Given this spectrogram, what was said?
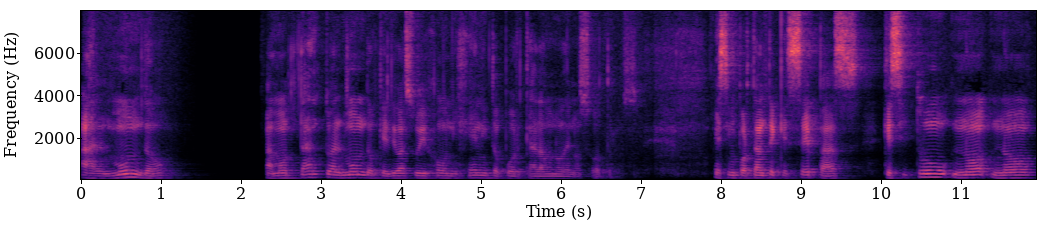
al mundo, amó tanto al mundo que dio a su Hijo unigénito por cada uno de nosotros. Es importante que sepas que si tú no, no,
